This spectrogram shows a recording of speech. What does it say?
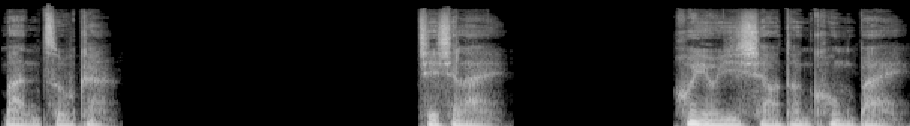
满足感。接下来会有一小段空白。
